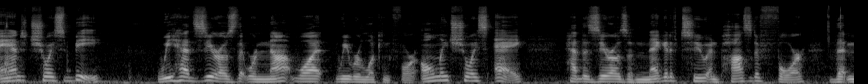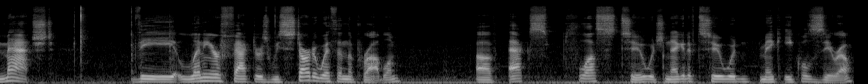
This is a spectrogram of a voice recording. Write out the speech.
and choice B, we had zeros that were not what we were looking for. Only choice A had the zeros of negative 2 and positive 4 that matched the linear factors we started with in the problem of x plus 2, which negative 2 would make equal 0,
